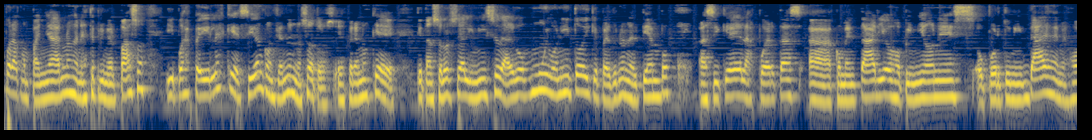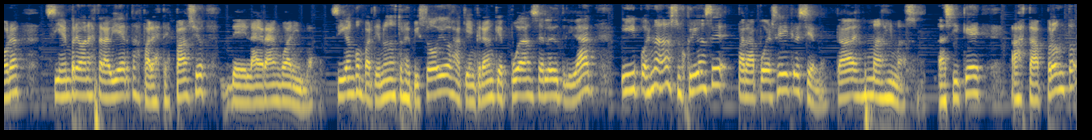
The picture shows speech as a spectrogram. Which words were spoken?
por acompañarnos en este primer paso y pues pedirles que sigan confiando en nosotros. Esperemos que, tan solo sea el inicio de algo muy bonito y que perdure en el tiempo. Así que las puertas a comentarios, opiniones, oportunidades de mejora siempre van a estar abiertas para este espacio de la Gran Guarimba. Sigan compartiendo nuestros episodios a quien crean que puedan serle de utilidad y pues nada, suscríbanse para poder seguir creciendo cada vez más y más. Así que hasta pronto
